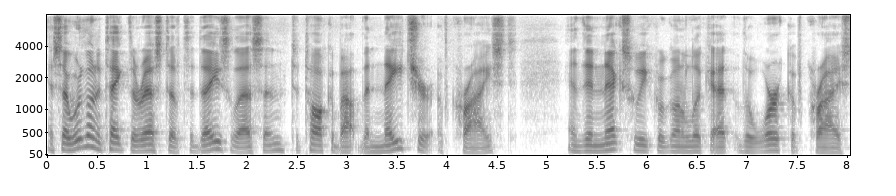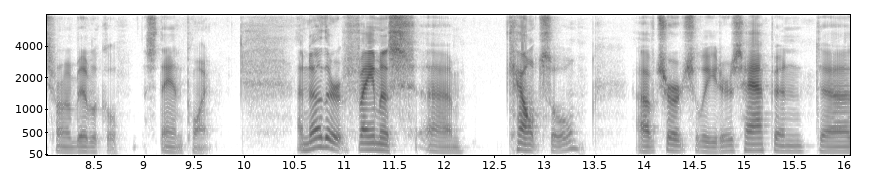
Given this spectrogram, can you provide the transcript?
And so we're going to take the rest of today's lesson to talk about the nature of Christ. And then next week, we're going to look at the work of Christ from a biblical standpoint. Another famous um, council of church leaders happened uh,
